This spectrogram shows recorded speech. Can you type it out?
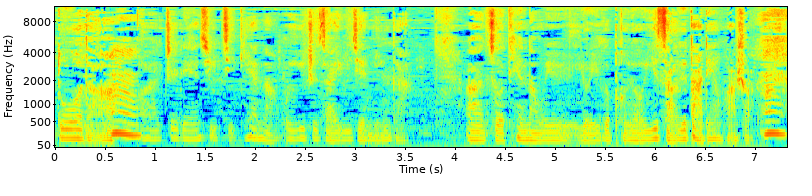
多的啊。嗯。啊，这连续几天呢，我一直在遇见敏感。啊，昨天呢，我有有一个朋友一早就打电话说：“嗯，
